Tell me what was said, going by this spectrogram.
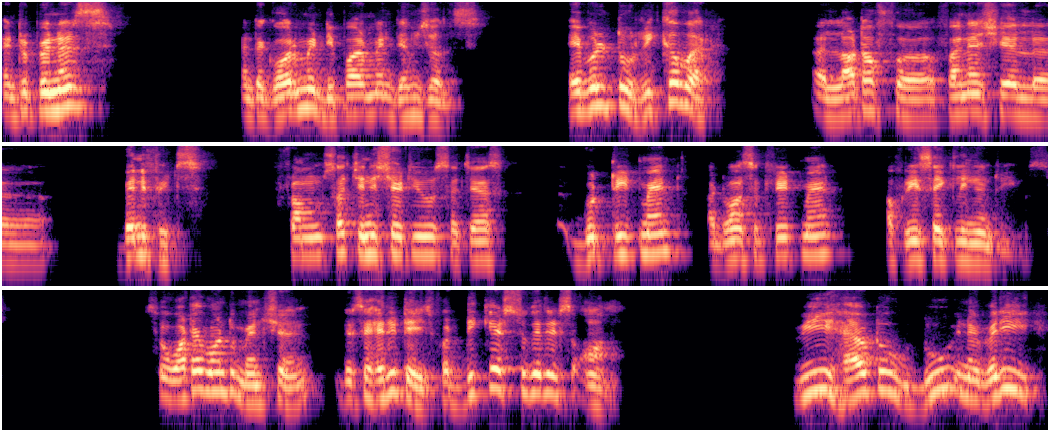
entrepreneurs, and the government department themselves able to recover a lot of uh, financial uh, benefits from such initiatives such as good treatment, advanced treatment of recycling and reuse. So what I want to mention, there's a heritage for decades together it's on. We have to do in a very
